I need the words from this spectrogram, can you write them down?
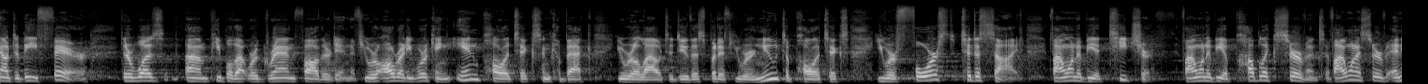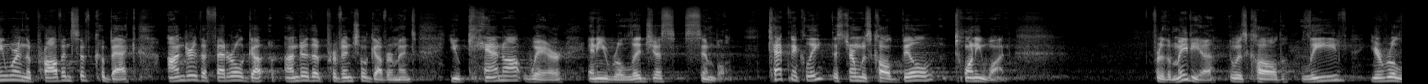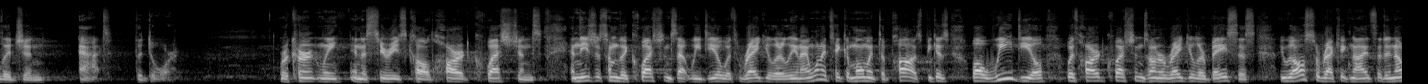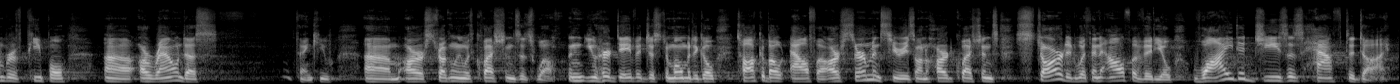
Now, to be fair, there was um, people that were grandfathered in. If you were already working in politics in Quebec, you were allowed to do this. But if you were new to politics, you were forced to decide if I want to be a teacher, if I want to be a public servant, if I want to serve anywhere in the province of Quebec under the federal go- under the provincial government, you cannot wear any religious symbol. Technically, this term was called Bill 21. For the media, it was called Leave Your Religion at the Door. We're currently in a series called Hard Questions, and these are some of the questions that we deal with regularly. And I want to take a moment to pause because while we deal with hard questions on a regular basis, we also recognize that a number of people uh, around us thank you, um, are struggling with questions as well. And you heard David just a moment ago talk about Alpha. Our sermon series on hard questions started with an Alpha video. Why did Jesus have to die?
